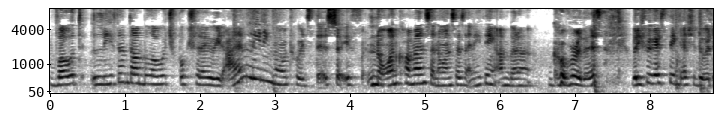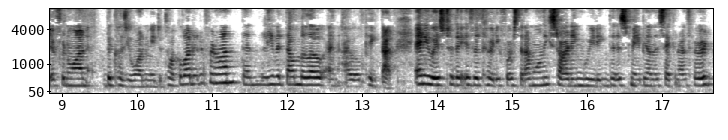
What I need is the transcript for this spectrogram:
vote leave them down below which book should i read. I am leaning more towards this so if no one comments and no one says anything i'm gonna go for this. But if you guys think i should do a different one because you want me to talk about a different one then leave it down below and i will pick that. Anyways today is the 31st that i'm only starting reading this maybe on the second or third.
